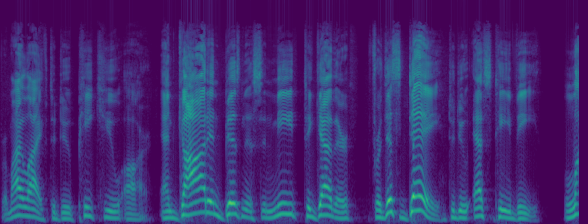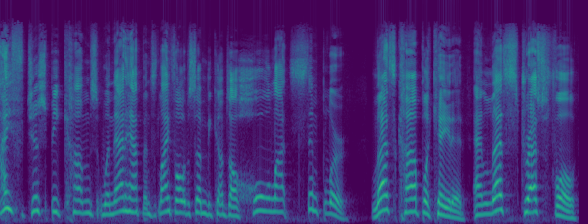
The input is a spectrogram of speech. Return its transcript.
for my life to do PQR. And God and business and me together for this day to do STV life just becomes, when that happens, life all of a sudden becomes a whole lot simpler, less complicated, and less stressful,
